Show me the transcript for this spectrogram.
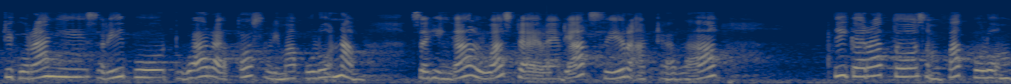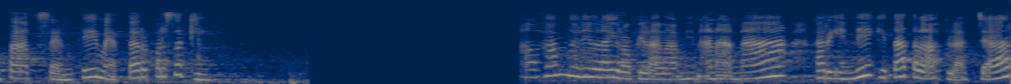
dikurangi 1256. Sehingga luas daerah yang diarsir adalah 344 cm persegi. Alhamdulillahirrahmanirrahim. Anak-anak, hari ini kita telah belajar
